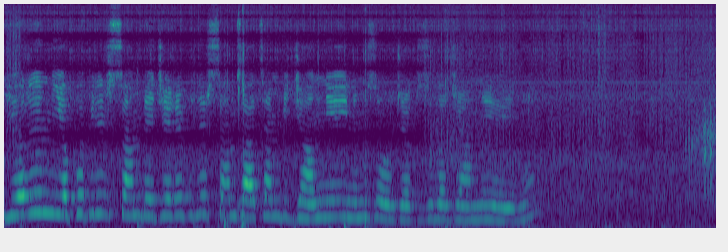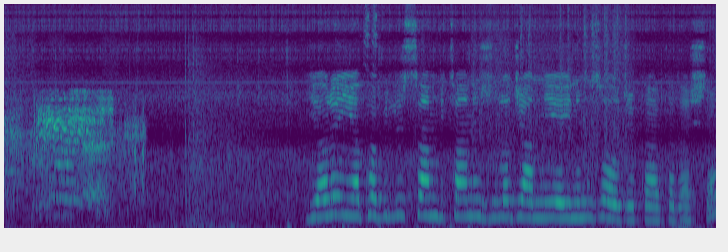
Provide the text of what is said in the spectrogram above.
Yarın yapabilirsem, becerebilirsem zaten bir canlı yayınımız olacak. Zula canlı yayını. Yarın yapabilirsem bir tane Zula canlı yayınımız olacak arkadaşlar.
